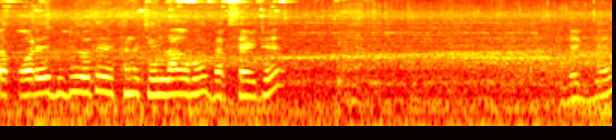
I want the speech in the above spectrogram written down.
আমরা পরের ভিডিওতে এখানে চেন লাগাবো ব্যাক সাইডে দেখবেন।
